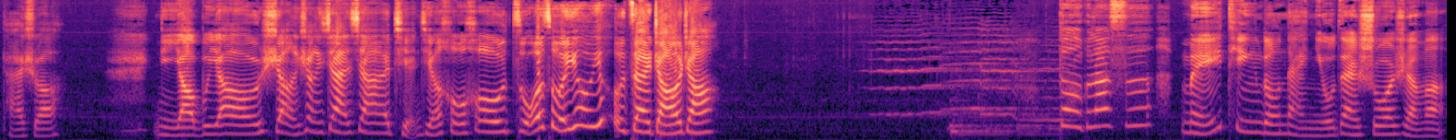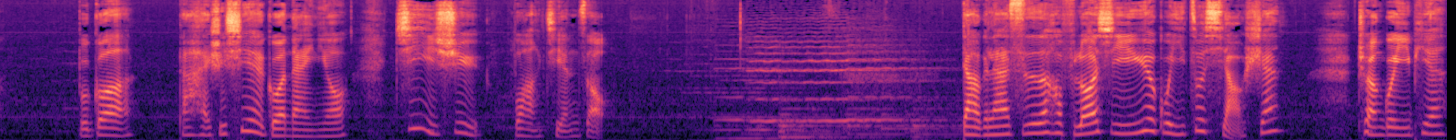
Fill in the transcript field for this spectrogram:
他说：“你要不要上上下下、前前后后、左左右右再找找？”道格拉斯没听懂奶牛在说什么，不过他还是谢过奶牛，继续往前走。道格拉斯和弗洛西越过一座小山，穿过一片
